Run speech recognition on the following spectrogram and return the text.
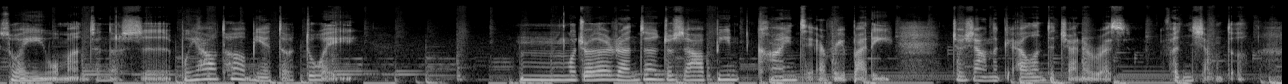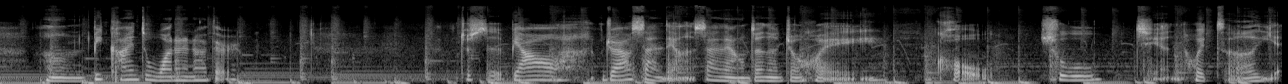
所以我们真的是不要特别的对。嗯，我觉得人真的就是要 be kind to everybody，就像那个 Ellen DeGeneres 分享的，嗯，be kind to one another，就是不要，我觉得要善良，善良真的就会口出。钱会择言。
